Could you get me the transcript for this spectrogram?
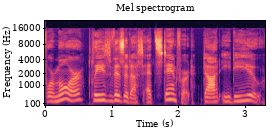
For more, please visit us at stanford.edu.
